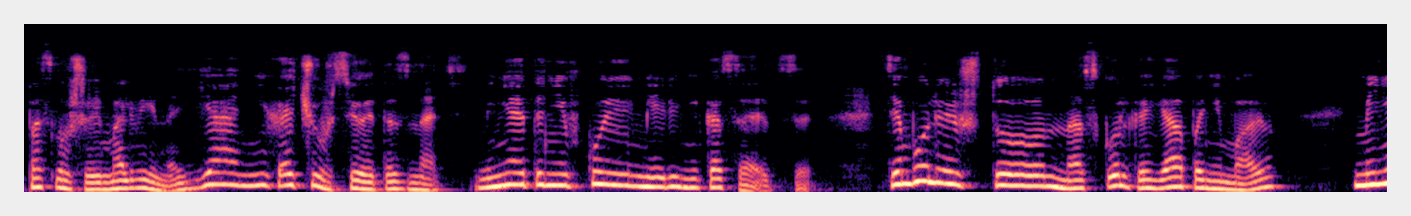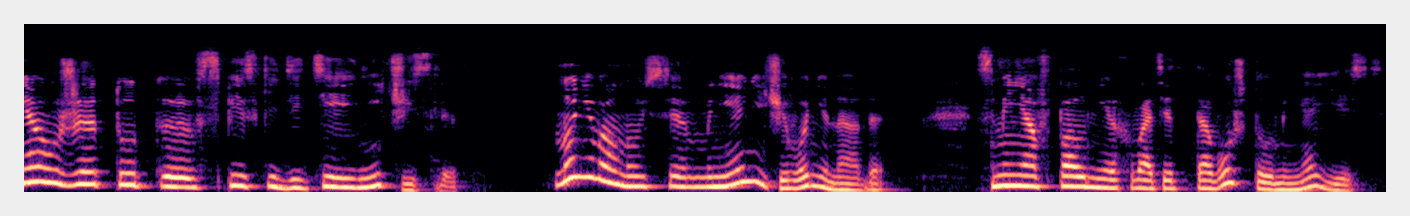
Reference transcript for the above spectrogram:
Послушай, Мальвина, я не хочу все это знать. Меня это ни в коей мере не касается. Тем более, что, насколько я понимаю, меня уже тут в списке детей не числят. Но не волнуйся, мне ничего не надо. С меня вполне хватит того, что у меня есть.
